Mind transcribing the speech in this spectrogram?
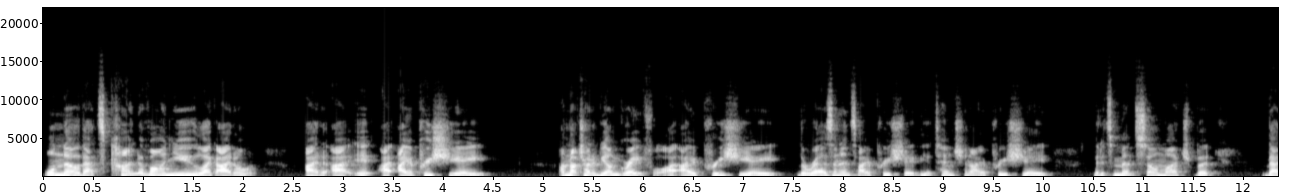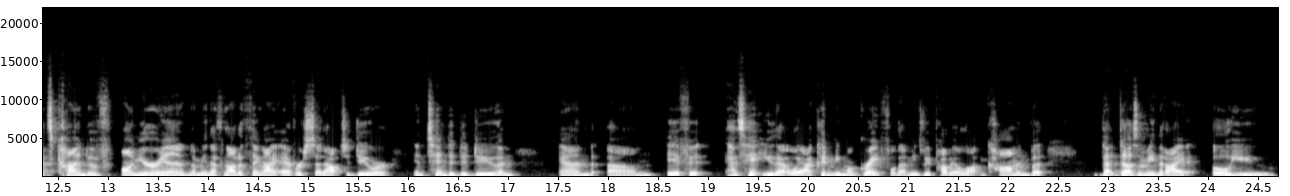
well no that's kind of on you. Like i don't i i it, I, appreciate i'm not trying to be ungrateful. I, I appreciate the resonance. I appreciate the attention. I appreciate that it's meant so much but that's kind of on your end. I mean that's not a thing i ever set out to do or intended to do. And and um, if it has hit you that way, I couldn't be more grateful. That means we probably have a lot in common, but that doesn't mean that I owe you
